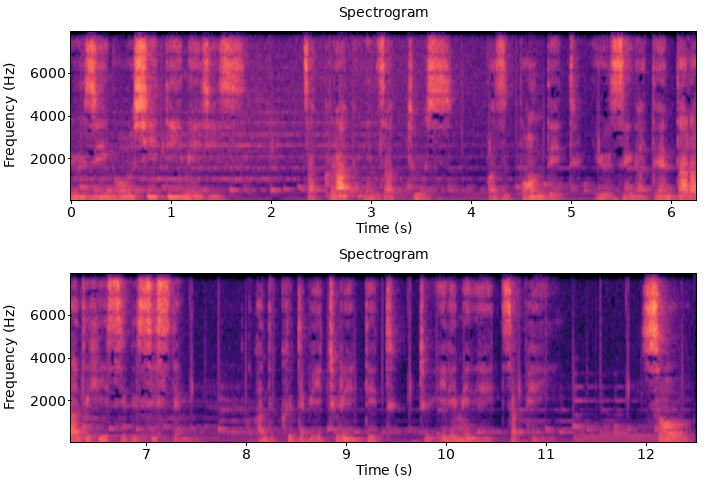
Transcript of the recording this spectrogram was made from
Using OCT images, the crack in the tooth was bonded using a dental adhesive system and could be treated to eliminate the pain. So,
